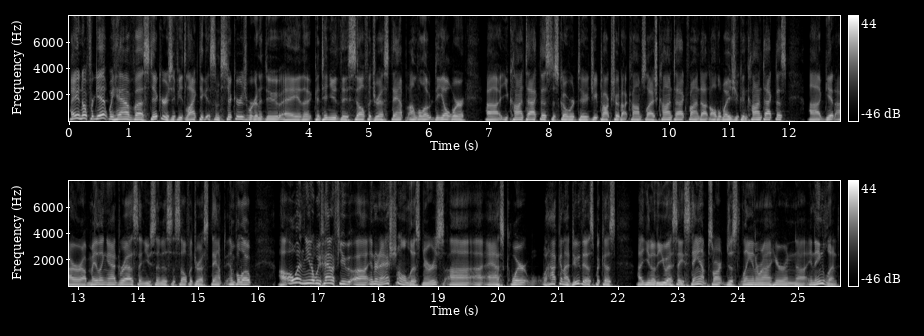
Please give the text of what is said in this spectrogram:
Hey, and don't forget we have uh, stickers. If you'd like to get some stickers, we're going to do a the continue the self-addressed stamped envelope deal where uh, you contact us. Just go over to jeeptalkshow.com slash contact. Find out all the ways you can contact us. Uh, get our uh, mailing address, and you send us a self-addressed stamped envelope. Uh, oh, and you know we've had a few uh, international listeners uh, uh, ask where, well, how can I do this? Because uh, you know the USA stamps aren't just laying around here in uh, in England.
